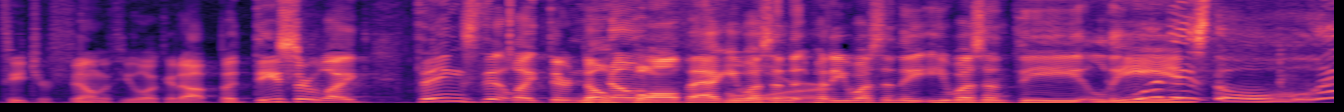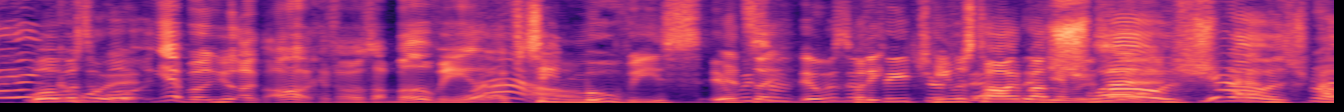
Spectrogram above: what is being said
feature film if you look it up. But these are like things that like they're No known ball bag. He wasn't. But he wasn't the. He wasn't the lead. What is the language? Well, it was well, yeah, but you like oh, if it was a movie. I've seen movies. It It's was like- a, it was a but he- feature. He, was talking about that the he was swag. in. Schmoes, Yeah. schmoes, I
